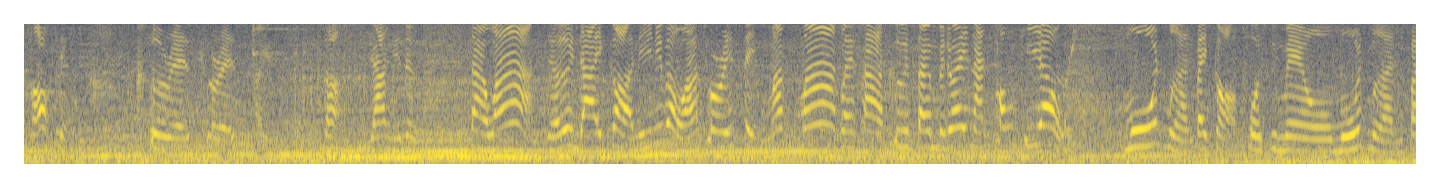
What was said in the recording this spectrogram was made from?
เขาออกเสียงเคเรสเคเรสก็ยากนิดนึงแต่ว่าเดี๋ยวอื่นใดเกาะนี้นี่แบบว่าทัวริสติกมาก ๆ เลยค่ะ คือเต็มไปด้วยนักท่องเที่ยว มูดเหมือนไปเกาะโคซูเมลมูดเหมือนไป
